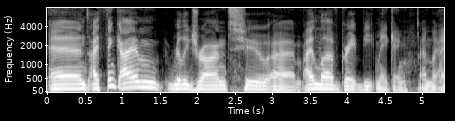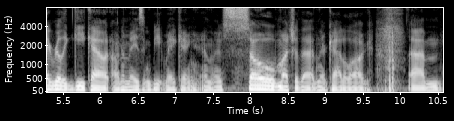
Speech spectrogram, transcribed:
and I think I'm really drawn to. Um, I love great beat making. I'm I really geek out on amazing beat making, and there's so much of that in their catalog. Um,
